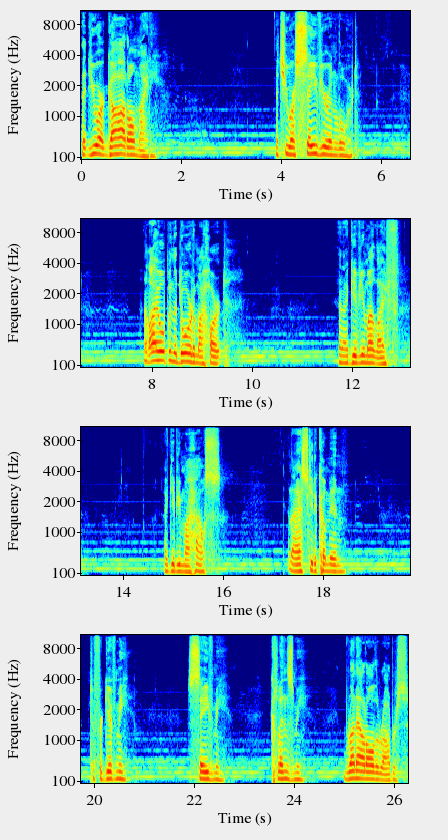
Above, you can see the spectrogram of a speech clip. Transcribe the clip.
that you are God Almighty, that you are Savior and Lord. And I open the door to my heart and I give you my life. I give you my house. And I ask you to come in to forgive me, save me, cleanse me, run out all the robbers,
